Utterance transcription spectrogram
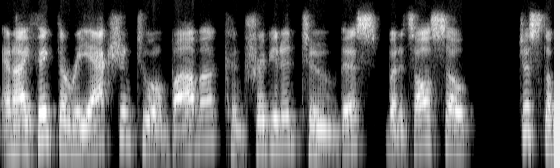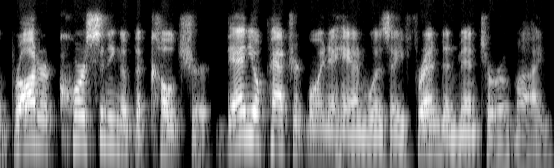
And I think the reaction to Obama contributed to this, but it's also just the broader coarsening of the culture. Daniel Patrick Moynihan was a friend and mentor of mine.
